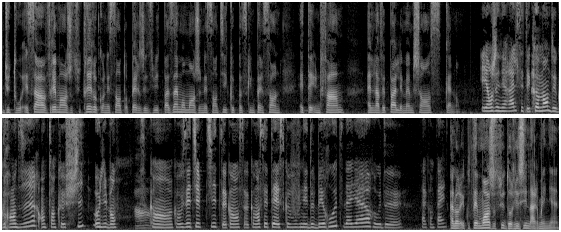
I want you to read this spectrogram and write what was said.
du tout. Et ça, vraiment, je suis très reconnaissante au Père jésuite. Pas un moment je n'ai senti que parce qu'une personne était une femme, elle n'avait pas les mêmes chances qu'un homme. Et en général, c'était comment de grandir en tant que fille au Liban ah. quand, quand, vous étiez petite, comment, comment c'était Est-ce que vous venez de Beyrouth d'ailleurs ou de la campagne Alors écoutez, moi je suis d'origine arménienne.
